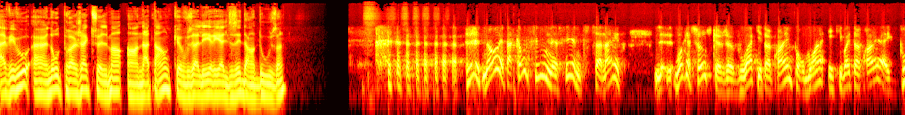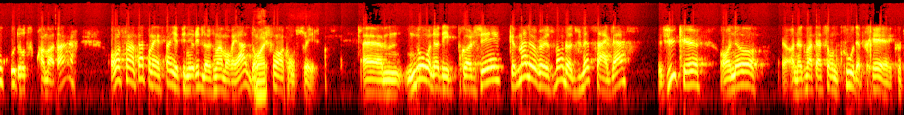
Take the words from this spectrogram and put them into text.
Avez-vous un autre projet actuellement en attente que vous allez réaliser dans 12 ans? non, mais par contre, si vous me laissez une petite fenêtre, moi, quelque chose que je vois qui est un problème pour moi et qui va être un problème avec beaucoup d'autres promoteurs, on s'entend pour l'instant, il y a pénurie de logements à Montréal, donc il faut en construire. Euh, nous, on a des projets que malheureusement, on a dû mettre sur la glace, vu qu'on a une augmentation de coûts d'après, écoute,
